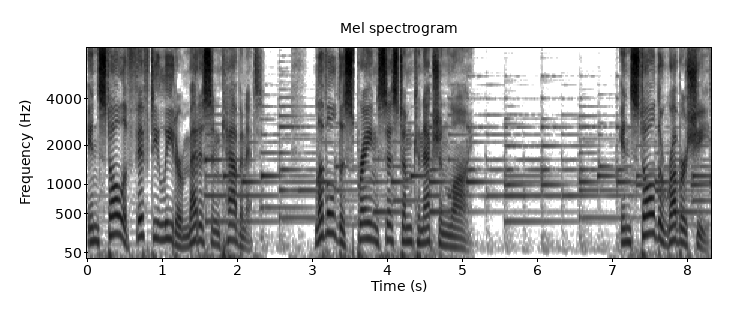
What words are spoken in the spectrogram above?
Install a 50-liter medicine cabinet. Level the spraying system connection line. Install the rubber sheath.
